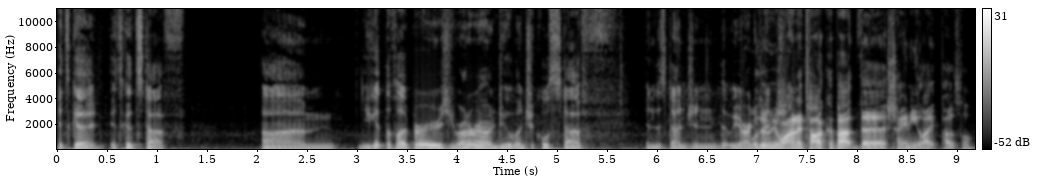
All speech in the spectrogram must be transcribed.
it's good. It's good stuff. Um you get the flippers, you run around, do a bunch of cool stuff in this dungeon that we already Well, do we want to talk about the shiny light puzzle?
